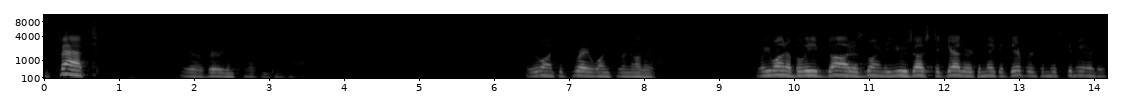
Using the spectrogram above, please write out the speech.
In fact, they're very important to you and I. We want to pray one for another. We want to believe God is going to use us together to make a difference in this community.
